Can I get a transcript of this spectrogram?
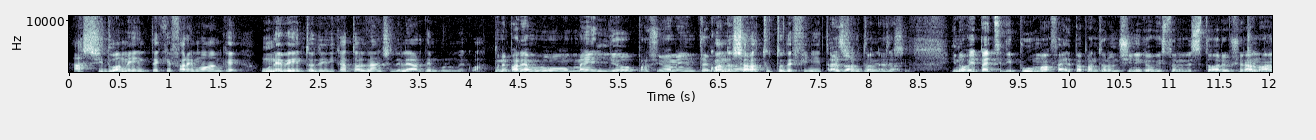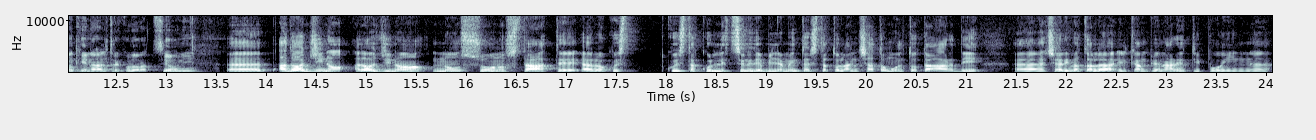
assiduamente che faremo anche un evento dedicato al lancio delle Arden volume 4 ne parliamo meglio prossimamente quando, quando... sarà tutto definito esatto, assolutamente esatto. sì i nuovi pezzi di Puma, felpa e pantaloncini che ho visto nelle storie usciranno anche in altre colorazioni? Eh, ad oggi no, ad oggi no, non sono state... Allora, quest- questa collezione di abbigliamento è stata lanciata molto tardi, eh, ci è arrivato il, il campionario tipo in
